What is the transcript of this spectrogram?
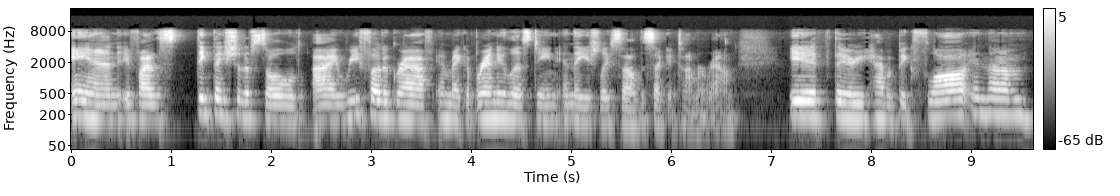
and if I think they should have sold, I rephotograph and make a brand new listing, and they usually sell the second time around. If they have a big flaw in them,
